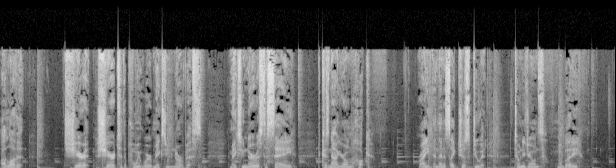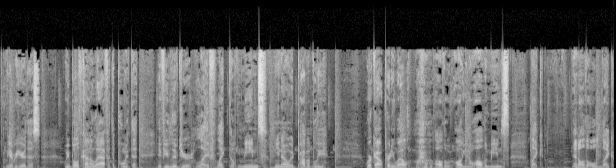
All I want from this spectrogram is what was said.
I love it. Share it. Share it to the point where it makes you nervous. It makes you nervous to say because now you're on the hook. Right? And then it's like, just do it. Tony Jones, my buddy, if you ever hear this, we both kind of laugh at the point that if you lived your life like the memes, you know, it'd probably work out pretty well. all the all you know all the memes like and all the old like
